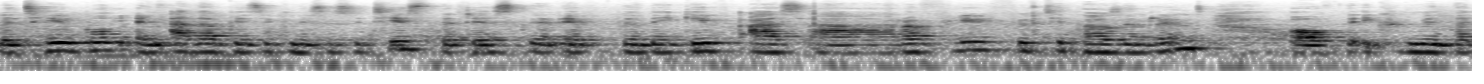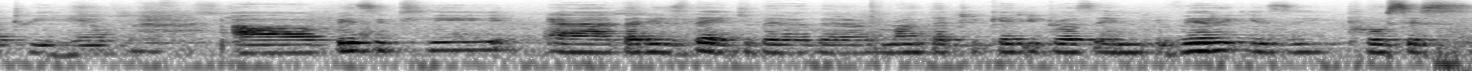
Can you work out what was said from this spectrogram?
the table and other basic necessities, the desk and everything. They gave us uh, roughly 50,000 rands of the equipment that we have. Uh, basically, uh, that is that, the, the amount that we get, it was a very easy process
